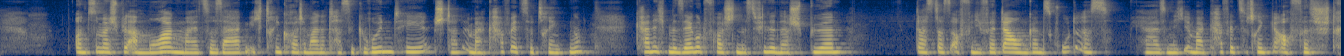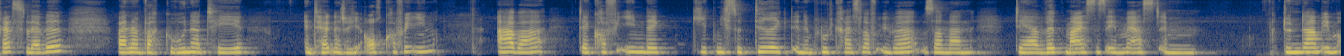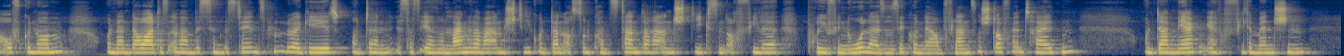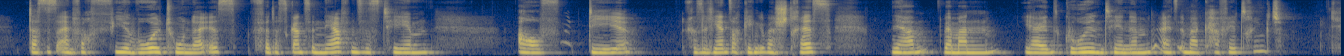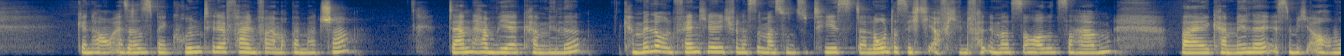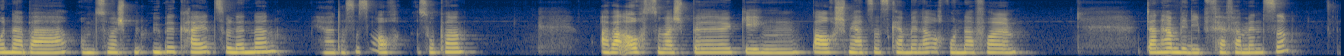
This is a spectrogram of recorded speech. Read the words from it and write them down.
Und zum Beispiel am Morgen mal zu sagen, ich trinke heute mal eine Tasse grünen Tee, statt immer Kaffee zu trinken, kann ich mir sehr gut vorstellen, dass viele da spüren, dass das auch für die Verdauung ganz gut ist. Ja, also nicht immer Kaffee zu trinken, auch fürs Stresslevel, weil einfach grüner Tee enthält natürlich auch Koffein, aber der Koffein, der geht nicht so direkt in den Blutkreislauf über, sondern der wird meistens eben erst im Dünndarm eben aufgenommen und dann dauert das einfach ein bisschen, bis der ins Blut übergeht und dann ist das eher so ein langsamer Anstieg und dann auch so ein konstanterer Anstieg sind auch viele Polyphenole, also sekundäre Pflanzenstoffe enthalten. Und da merken einfach viele Menschen, dass es einfach viel wohltuender ist für das ganze Nervensystem, auf die Resilienz auch gegenüber Stress, ja, wenn man ja grünen Tee nimmt, als immer Kaffee trinkt. Genau, also das ist bei grünem Tee der Fall und vor allem auch bei Matcha. Dann haben wir Kamille. Kamille und Fenchel, ich finde das immer so zu Tees, da lohnt es sich, die auf jeden Fall immer zu Hause zu haben, weil Kamille ist nämlich auch wunderbar, um zum Beispiel Übelkeit zu lindern. Ja, das ist auch super. Aber auch zum Beispiel gegen Bauchschmerzen ist Kamille auch wundervoll. Dann haben wir die Pfefferminze.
